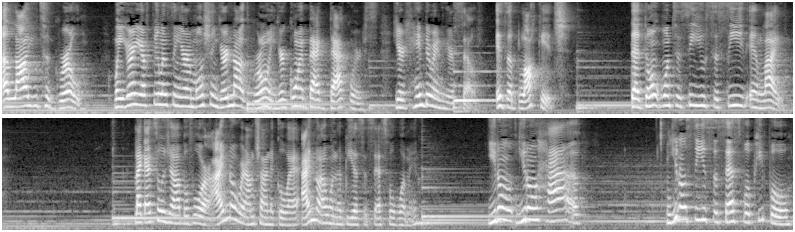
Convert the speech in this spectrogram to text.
allow you to grow. When you're in your feelings and your emotion, you're not growing. You're going back backwards. You're hindering yourself. It's a blockage that don't want to see you succeed in life. Like I told y'all before, I know where I'm trying to go at. I know I want to be a successful woman. You don't you don't have you don't see successful people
